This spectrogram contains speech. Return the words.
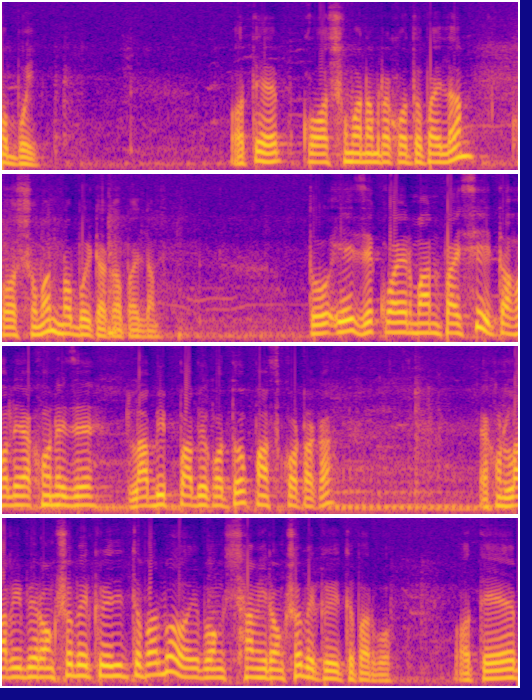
নব্বই। অতএব ক সমান আমরা কত পাইলাম? ক সমান নব্বই টাকা পাইলাম। তো এই যে কয়ের মান পাইছি, তাহলে এখন এই যে লাবিব পাবে কত? পাঁচ ক টাকা। এখন লাবিবের অংশ বের করে দিতে পারব এবং স্বামীর অংশ বের করে দিতে পারব। অতএব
